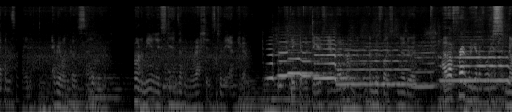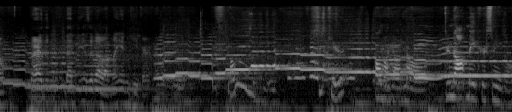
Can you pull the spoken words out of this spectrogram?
Step inside, everyone goes silent. Everyone immediately stands up and rushes to the entrance. Particular figure stands out among them. I'm this voice. I'm gonna do it. I thought Fred would get a voice. No. Better than, than Isabella, my innkeeper. I want to do it. Oh, she's cute. Oh my god, no. Do not make her Smeagol.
